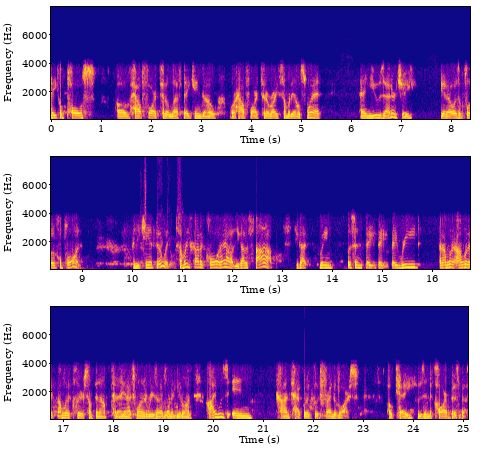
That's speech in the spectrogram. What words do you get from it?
take a pulse of how far to the left they can go or how far to the right somebody else went and use energy, you know, as a political pawn. And you can't do it. Somebody's got to call it out. You got to stop. You got. I mean, listen. They they they read, and I'm gonna I'm gonna I'm gonna clear something up today, and that's one of the reasons I want to get on. I was in contact with a good friend of ours, okay, who's in the car business,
